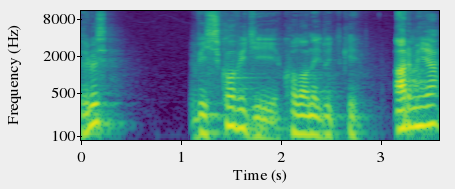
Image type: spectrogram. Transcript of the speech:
Дивлюсь, військові дії, колони йдуть такі. Армія,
